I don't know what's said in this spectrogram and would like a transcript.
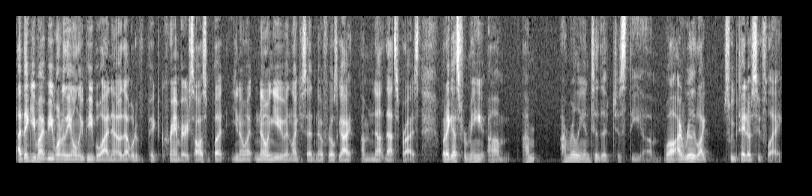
I think you might be one of the only people I know that would have picked cranberry sauce. But you know what? Knowing you and like you said, no frills guy, I'm not that surprised. But I guess for me, um, I'm I'm really into the just the um, well, I really like sweet potato souffle.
